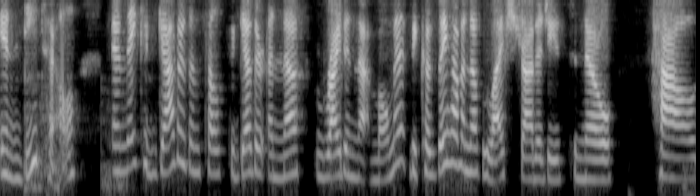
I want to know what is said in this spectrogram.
in mm-hmm. detail. And they could gather themselves together enough right in that moment because they have enough life strategies to know how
